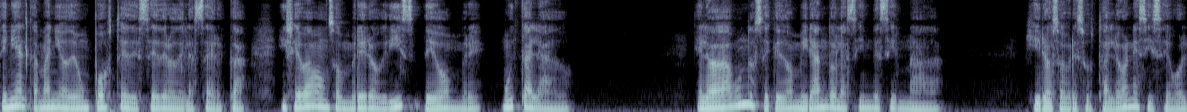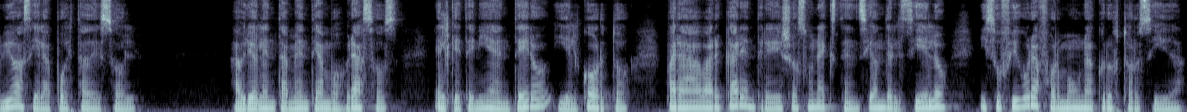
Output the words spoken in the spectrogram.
Tenía el tamaño de un poste de cedro de la cerca y llevaba un sombrero gris de hombre muy calado. El vagabundo se quedó mirándola sin decir nada. Giró sobre sus talones y se volvió hacia la puesta de sol. Abrió lentamente ambos brazos, el que tenía entero y el corto, para abarcar entre ellos una extensión del cielo y su figura formó una cruz torcida.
